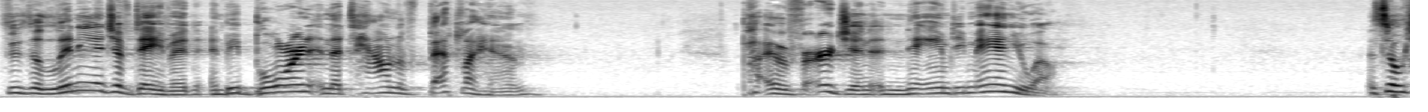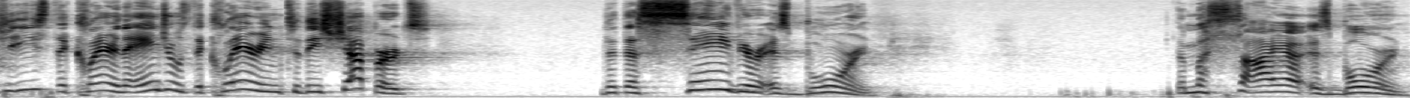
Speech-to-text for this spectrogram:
through the lineage of David and be born in the town of Bethlehem by a virgin named Emmanuel. And so he's declaring, the angel is declaring to these shepherds that the Savior is born. The Messiah is born.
